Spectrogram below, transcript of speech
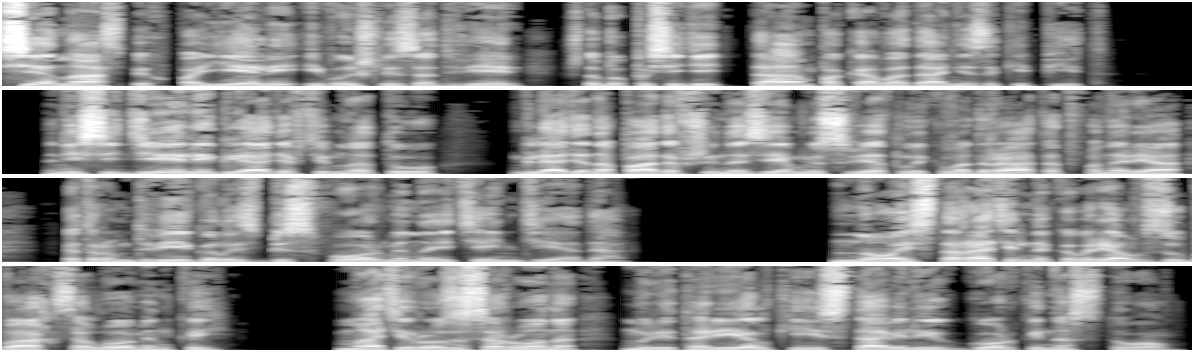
Все наспех поели и вышли за дверь, чтобы посидеть там, пока вода не закипит. Они сидели, глядя в темноту, глядя на падавший на землю светлый квадрат от фонаря, которым двигалась бесформенная тень деда. Ной старательно ковырял в зубах соломинкой. Мать и Роза Сарона мыли тарелки и ставили их горкой на стол.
